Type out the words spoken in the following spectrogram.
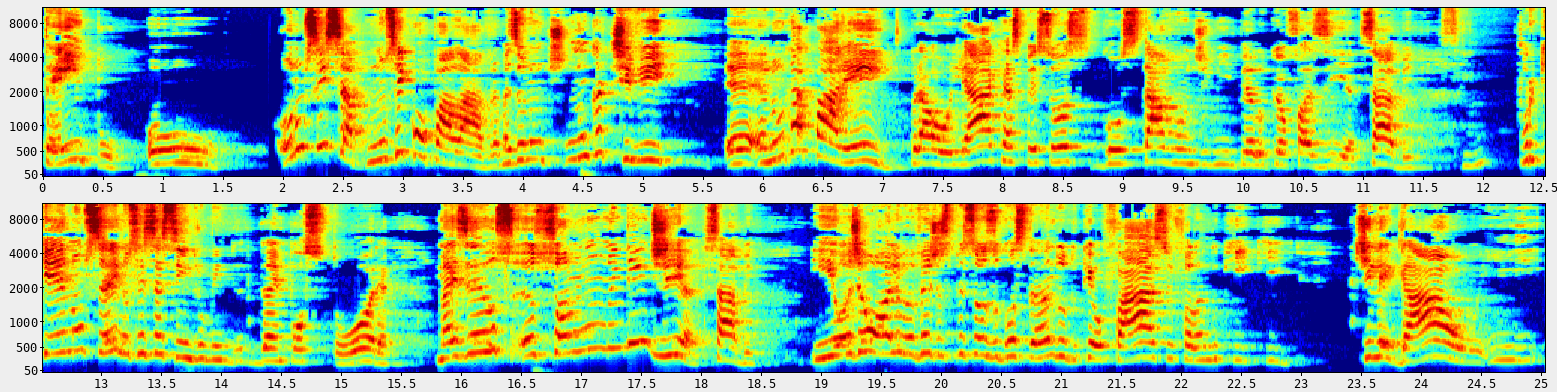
tempo ou. Eu não sei se não sei qual palavra, mas eu não, nunca tive. É, eu nunca parei para olhar que as pessoas gostavam de mim pelo que eu fazia, sabe? Sim. Porque não sei, não sei se é síndrome da impostora, mas eu, eu só não, não entendia, sabe? E hoje eu olho, eu vejo as pessoas gostando do que eu faço e falando que, que, que legal. E,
